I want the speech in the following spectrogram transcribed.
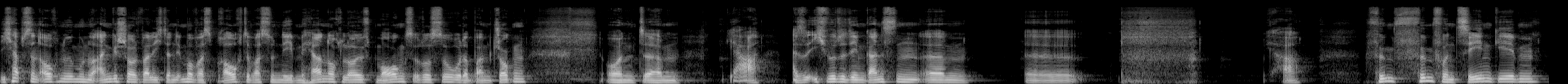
ich habe es dann auch nur immer nur angeschaut, weil ich dann immer was brauchte, was so nebenher noch läuft, morgens oder so oder beim Joggen. Und ähm, ja, also ich würde dem Ganzen ähm, äh, pff, ja fünf, fünf von zehn geben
